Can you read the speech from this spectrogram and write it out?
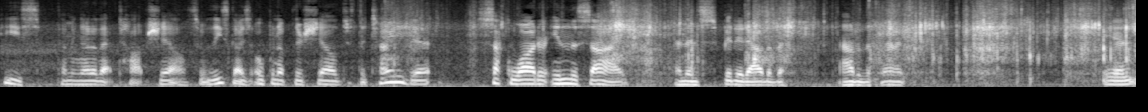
piece coming out of that top shell. So these guys open up their shell just a tiny bit, suck water in the sides, and then spit it out of the out of the front. And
